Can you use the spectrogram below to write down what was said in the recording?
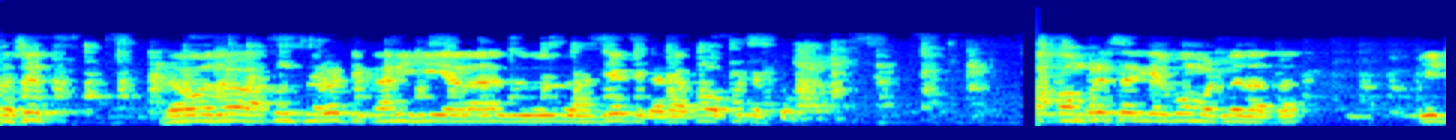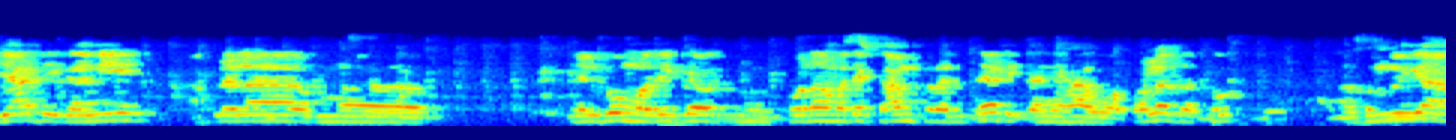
तसेच जवळजवळ आपण सर्व ठिकाणी याला ज्या ठिकाणी आपण वापरू शकतो. कॉम्प्रेसर एल्बो म्हटलं जातं. हे ज्या ठिकाणी आपल्याला एल्बो मध्ये किंवा कोणामध्ये काम करायचं त्या ठिकाणी हा वापरला जातो. समजून घ्या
